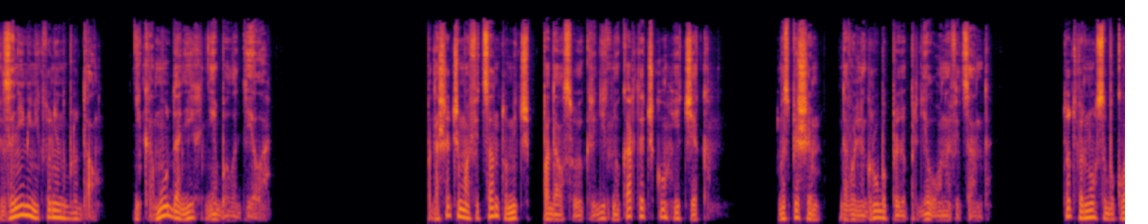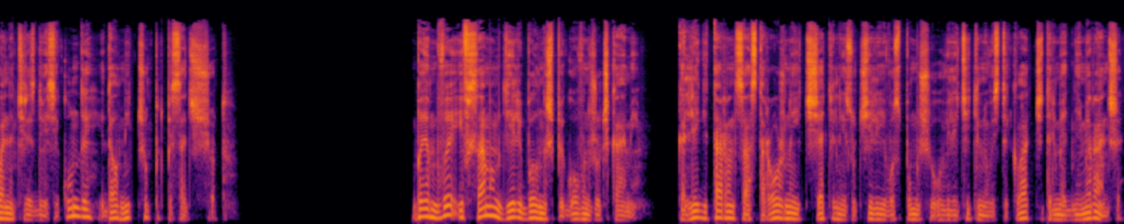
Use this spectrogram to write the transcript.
За ними никто не наблюдал. Никому до них не было дела. Подошедшему официанту Митч подал свою кредитную карточку и чек. «Мы спешим», — довольно грубо предупредил он официанта. Тот вернулся буквально через две секунды и дал Митчу подписать счет. БМВ и в самом деле был нашпигован жучками. Коллеги Тарренса осторожно и тщательно изучили его с помощью увеличительного стекла четырьмя днями раньше,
